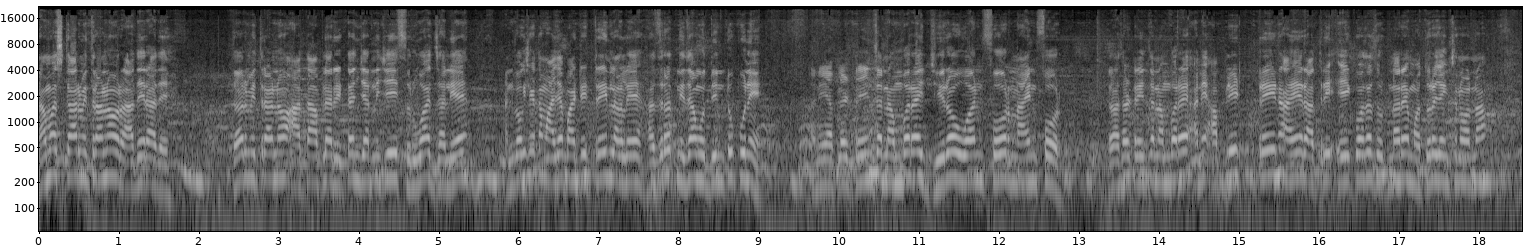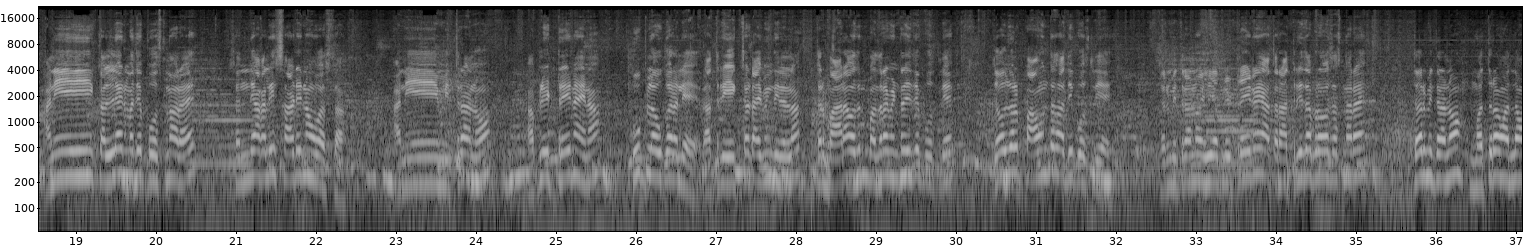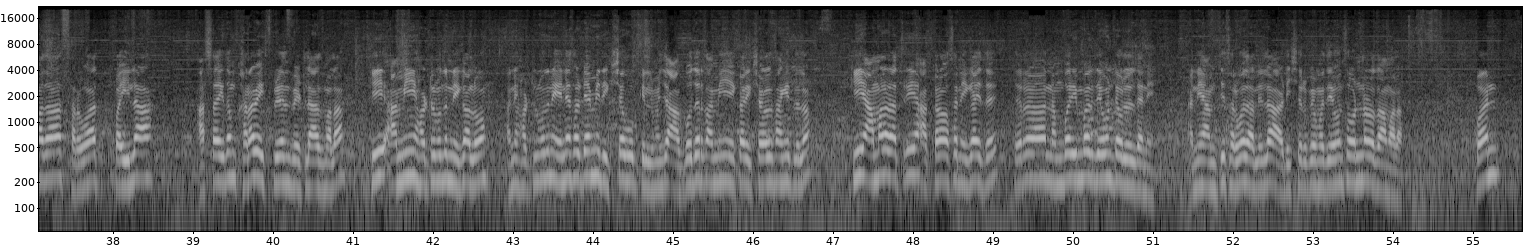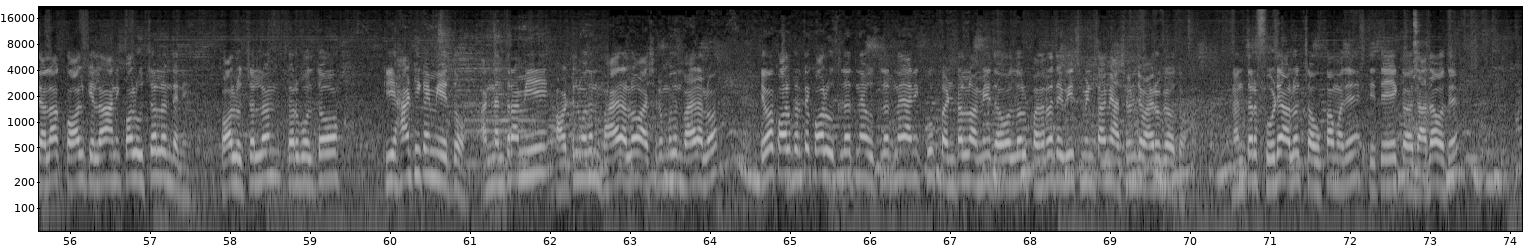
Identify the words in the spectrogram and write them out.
नमस्कार मित्रांनो राधे राधे. तर मित्रांनो आता आपल्या रिटर्न जर्नीची सुरुवात झाली आहे. आणि बघू शकता माझ्या पाठी ट्रेन लागले हजरत निजामुद्दीन टू पुणे. आणि आपल्या ट्रेनचा नंबर आहे zero one four nine four तर असा ट्रेनचा नंबर आहे आणि आपली ट्रेन आहे रात्री एक वाजता सुटणार आहे मथुरा जंक्शनवरनं आणि कल्याणमध्ये पोचणार आहे संध्याकाळी साडेनऊ वाजता. आणि मित्रांनो आपली ट्रेन आहे ना खूप लवकर आली आहे. रात्री एकचा टायमिंग दिलेला. तर बारा वाजून पंधरा मिनटं इथे पोचले जवळजवळ पाऊण तास आधी पोचली आहे. तर मित्रांनो ही आपली ट्रेन आहे. आता रात्रीचा प्रवास असणार आहे. तर मित्रांनो मथुरामधला माझा सर्वात पहिला असा एकदम खराब एक्सपिरियन्स भेटला आज मला की आम्ही हॉटेलमधून निघालो आणि हॉटेलमधून येण्यासाठी आम्ही रिक्षा बुक केली. म्हणजे अगोदरच आम्ही एका रिक्षावाला सांगितलेलं की आम्हाला रात्री अकरा वाजता निघायचं आहे. तर नंबर इंबर देऊन ठेवलेलं त्याने. आणि आमची सर्व झालेलं अडीचशे रुपयामध्ये येऊन सोडणार होता आम्हाला. पण त्याला कॉल केला आणि कॉल उचललं त्याने. कॉल उचललं तर बोलतो की हां ठीक आहे मी येतो. आणि नंतर आम्ही हॉटेलमधून बाहेर आलो आश्रममधून बाहेर आलो. तेव्हा कॉल करते कॉल उचलत नाही उचलत नाही आणि खूप कंटाळलो आम्ही. जवळजवळ पंधरा ते वीस मिनटं आम्ही आश्रमच्या बाहेर उभे होतो. नंतर पुढे आलो चौकामध्ये. तिथे एक दादा होते.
